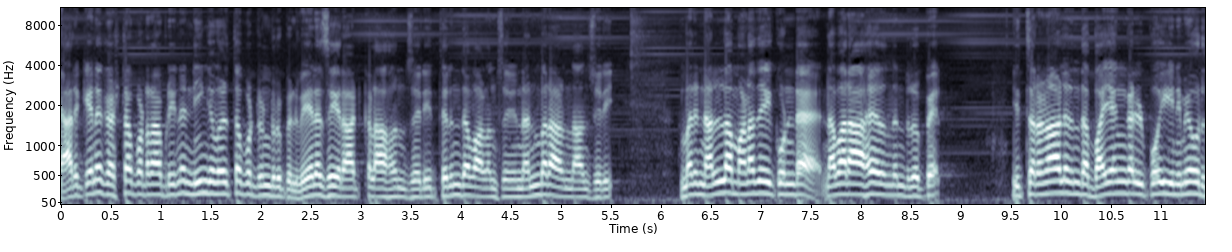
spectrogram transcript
யாருக்கேனும் கஷ்டப்படுறா அப்படின்னா நீங்கள் வருத்தப்பட்டுருப்பீள் வேலை செய்கிற ஆட்களாகவும் சரி தெரிந்தவாளும் சரி நண்பராக இருந்தாலும் சரி. இந்த மாதிரி நல்ல மனதை கொண்ட நபராக இருந்துருப்பேன் இத்தனை நாள் இருந்த பயங்கள் போய் இனிமேல் ஒரு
